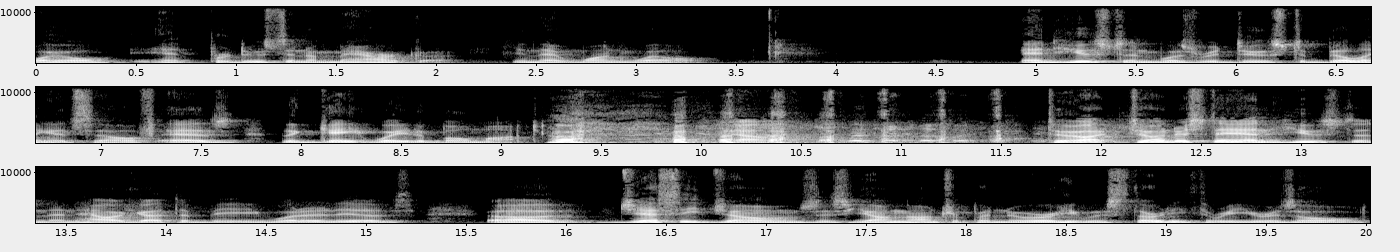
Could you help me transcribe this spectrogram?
oil in, produced in America in that one well. And Houston was reduced to billing itself as the gateway to Beaumont. now, to, to understand Houston and how it got to be what it is, uh, Jesse Jones, this young entrepreneur, he was 33 years old.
